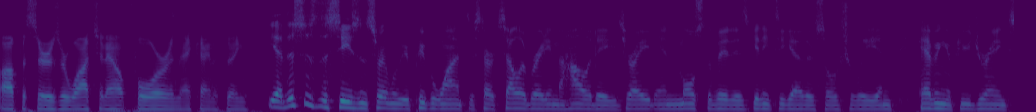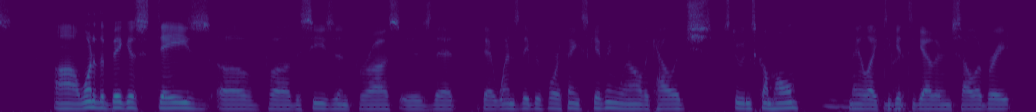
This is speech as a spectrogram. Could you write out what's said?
officers are watching out for and that kind of thing. Yeah, this is the season certainly where people want to start celebrating the holidays, right? And most of it is getting together socially and having a few drinks. Uh, one of the biggest days of uh, the season for us is that, that Wednesday before Thanksgiving when all the college students come home and they like to get together and celebrate,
